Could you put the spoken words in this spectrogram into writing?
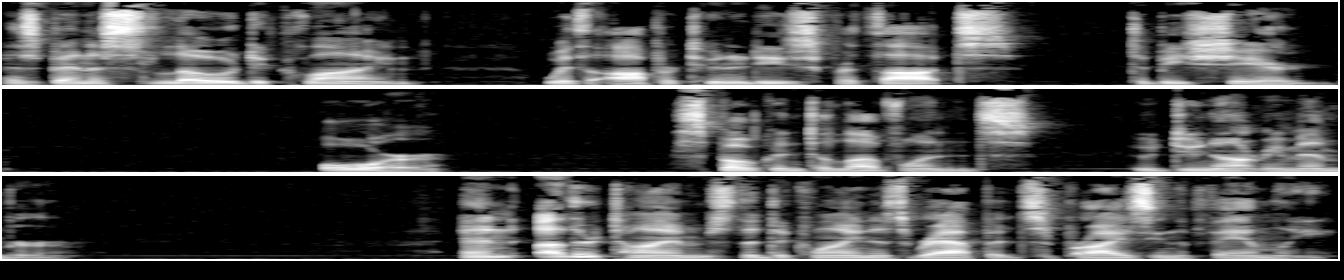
has been a slow decline with opportunities for thoughts to be shared or spoken to loved ones who do not remember. And other times the decline is rapid, surprising the family.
